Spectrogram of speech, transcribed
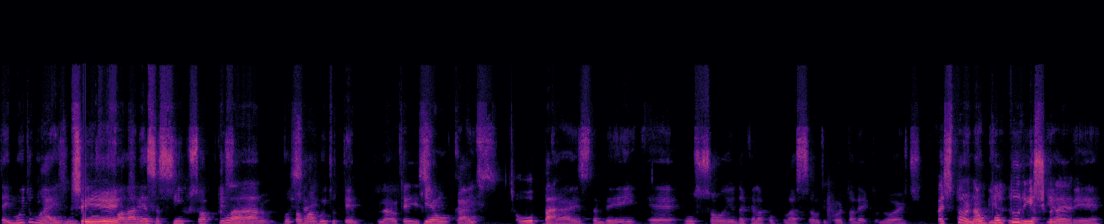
Tem muito mais? Sim, vou falar sim. dessas cinco só, porque claro, vou tomar muito tempo. Não, que isso. Que é o cais. Opa! Mas também é um sonho daquela população de Porto Alegre do Norte. Vai se tornar um ponto turístico, né?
